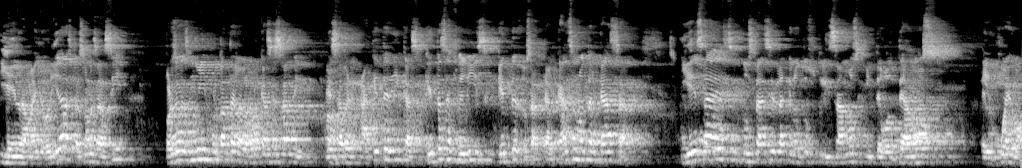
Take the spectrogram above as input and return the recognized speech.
Y en la mayoría de las personas es así. Por eso es muy importante la labor que hace Sandy, es saber a qué te dedicas, qué te hace feliz, qué te, o sea, te alcanza o no te alcanza. Y esa circunstancia es la que nosotros utilizamos y te volteamos el juego.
